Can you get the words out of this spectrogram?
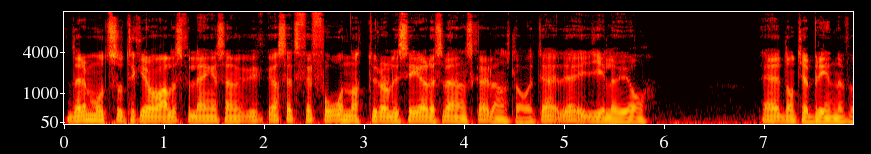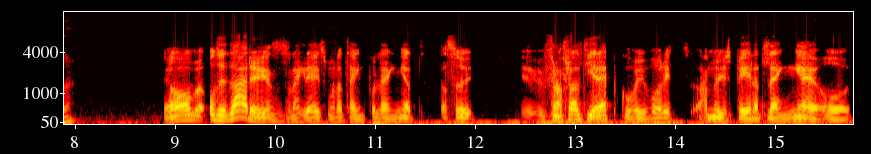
Däremot så tycker jag det var alldeles för länge sedan. Vi, har sett för få naturaliserade svenskar i landslaget. Det, det gillar ju jag. Det är något jag brinner för. Ja, och det där är ju en sån här grej som man har tänkt på länge. Att, alltså, framförallt Jerebko har ju varit, han har ju spelat länge och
